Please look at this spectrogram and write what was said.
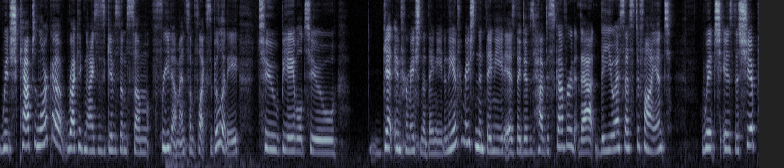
which Captain Lorca recognizes gives them some freedom and some flexibility to be able to get information that they need. And the information that they need is they have discovered that the USS Defiant, which is the ship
